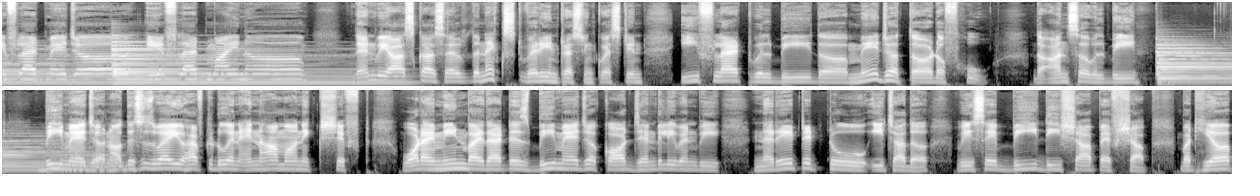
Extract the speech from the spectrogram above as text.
A flat major, A flat minor then we ask ourselves the next very interesting question E flat will be the major third of who? The answer will be B major. Now, this is where you have to do an enharmonic shift. What I mean by that is B major chord, generally, when we narrate it to each other, we say B, D sharp, F sharp. But here,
